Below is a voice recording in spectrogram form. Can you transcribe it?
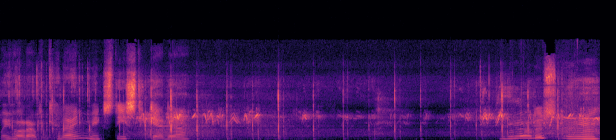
Wait, hold up. Can I mix these together? You know this. Mm.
